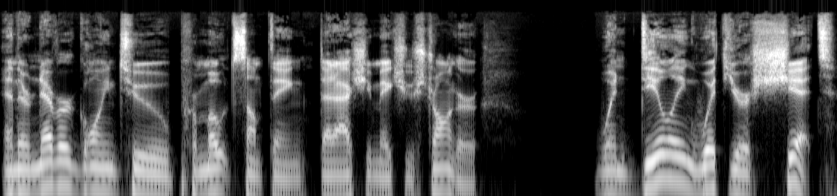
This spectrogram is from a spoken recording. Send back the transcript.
and they're never going to promote something that actually makes you stronger. When dealing with your shit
